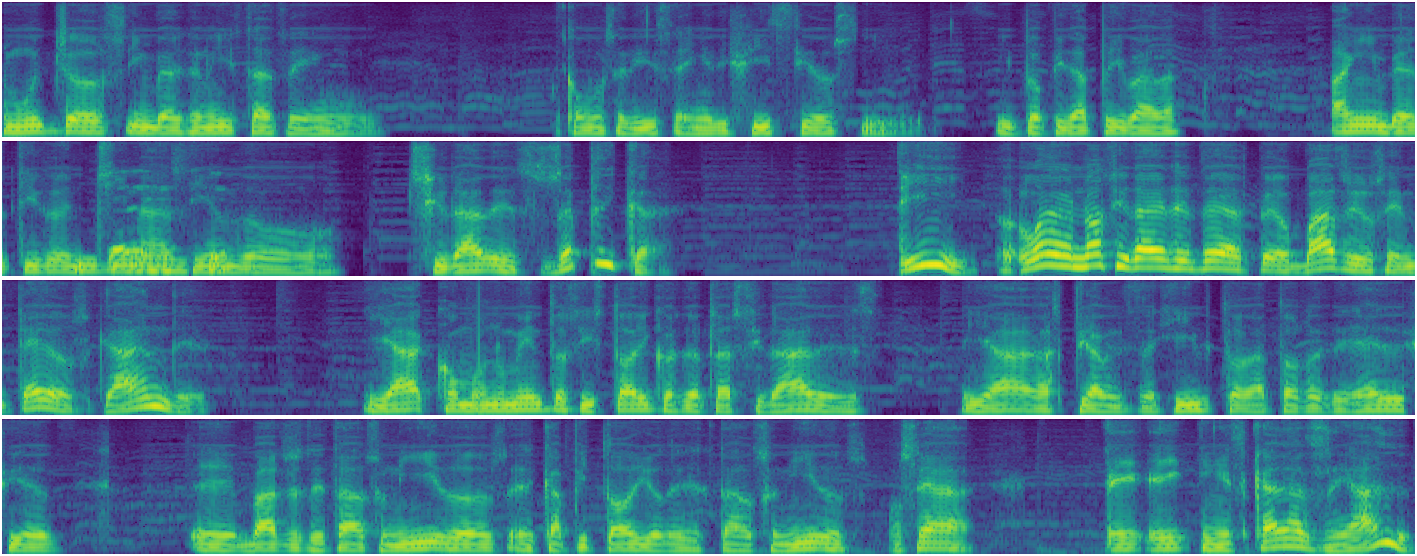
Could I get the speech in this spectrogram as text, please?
Muchos inversionistas en, ¿cómo se dice?, en edificios y, y propiedad privada han invertido en China haciendo ciudades réplica. Sí, bueno, no ciudades enteras, pero barrios enteros, grandes. Ya con monumentos históricos de otras ciudades, ya las pirámides de Egipto, la torre de Elfield, eh, barrios de Estados Unidos, el Capitolio de Estados Unidos, o sea, eh, eh, en escala real,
